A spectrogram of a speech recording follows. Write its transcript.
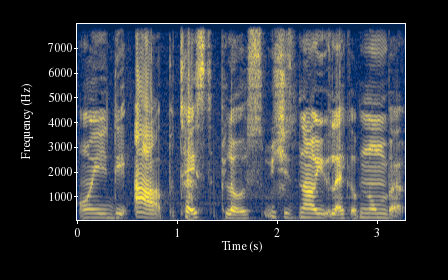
on the app TextPlus which is now you like a number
